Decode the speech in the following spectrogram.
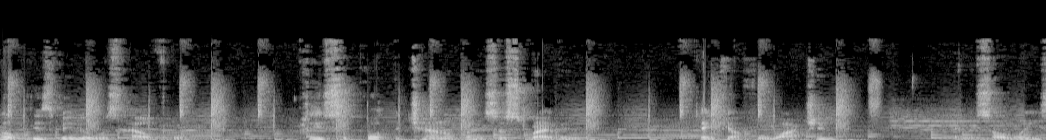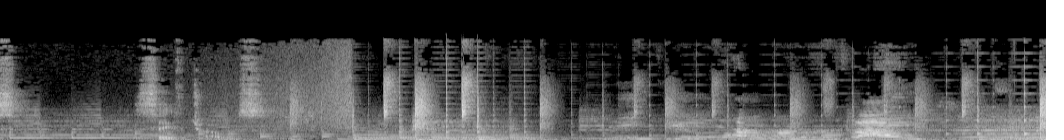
Hope this video was helpful. Please support the channel by subscribing. Thank y'all for watching. And as always, safe travels. Thank you. Have a wonderful flight.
